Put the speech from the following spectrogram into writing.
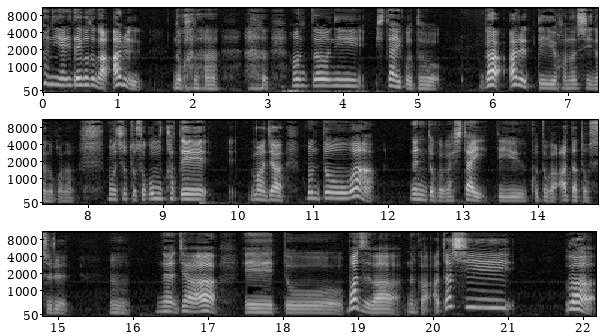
当にやりたいことがあるのかな？本当にしたいことがあるっていう話なのかなもうちょっとそこも仮定まあじゃあ本当は何とかがしたいっていうことがあったとする。うん。なじゃあえっ、とまずはなんか私は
